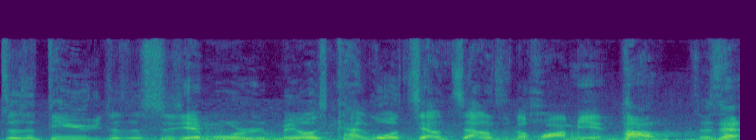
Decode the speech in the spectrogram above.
这是地狱，这是世界末日，没有看过这样这样子的画面。好，这是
